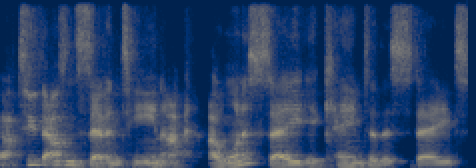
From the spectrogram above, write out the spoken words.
about 2017. I, I want to say it came to the state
